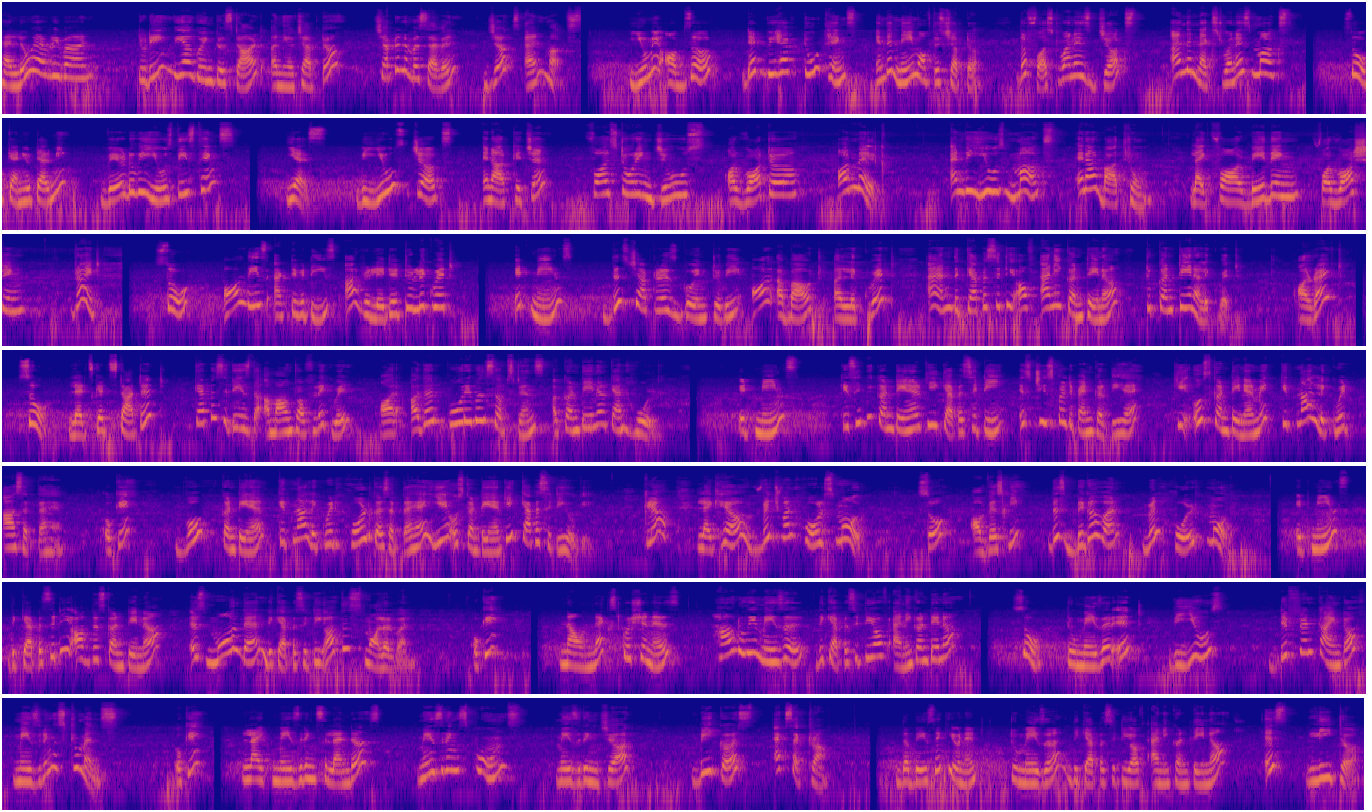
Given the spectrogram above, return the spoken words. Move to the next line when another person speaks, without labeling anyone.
Hello everyone. Today we are going to start a new chapter, chapter number 7, jugs and mugs. You may observe that we have two things in the name of this chapter. The first one is jugs and the next one is mugs. So, can you tell me where do we use these things? Yes, we use jugs in our kitchen for storing juice or water or milk. And we use mugs in our bathroom, like for bathing, for washing, right? So, all these activities are related to liquid. It means this chapter is going to be all about a liquid and the capacity of any container to contain a liquid. Alright? So, let's get started. Capacity is the amount of liquid or other pourable substance a container can hold. It means किसी भी container की capacity इस चीज़ पर depend करती है कि उस container में कितना लिक्विड आ सकता है ओके okay? वो कंटेनर कितना लिक्विड होल्ड कर सकता है, ये उस कंटेनर की कैपेसिटी होगी clear like here which one holds more so obviously this bigger one will hold more. It means the capacity of this container is more than the capacity of the smaller one. Okay. Now next question is how do we measure the capacity of any container? So to measure it we use different kind of measuring instruments. Okay. Like measuring cylinders, measuring spoons, measuring jug, beakers, etc. The basic unit to measure the capacity of any container is liter.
